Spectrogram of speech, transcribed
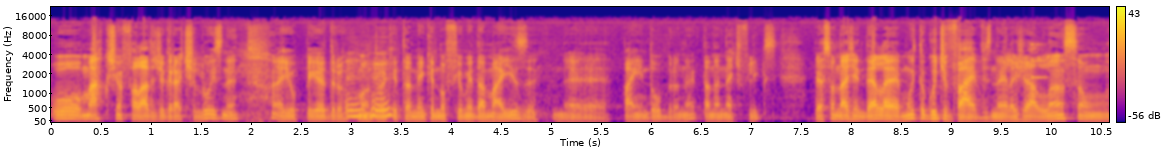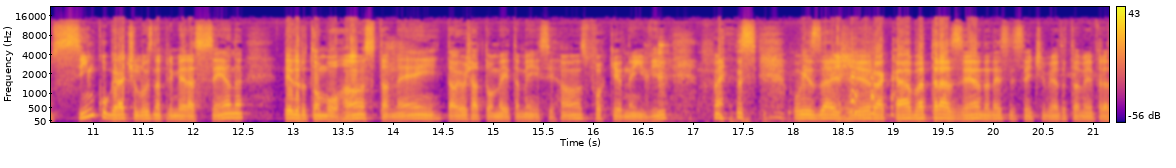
O Marcos tinha falado de gratiluz, né? Aí o Pedro uhum. mandou aqui também que no filme da Maísa, né, Pai em Dobro, né? Que tá na Netflix. A personagem dela é muito good vibes, né? Ela já lança uns cinco gratiluz na primeira cena. Pedro tomou ranço também, então eu já tomei também esse ranço, porque eu nem vi. Mas o exagero acaba trazendo nesse né, sentimento também para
